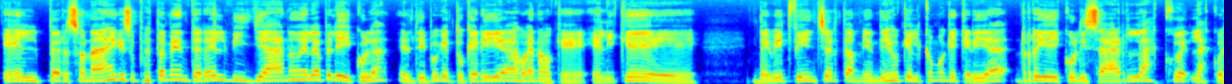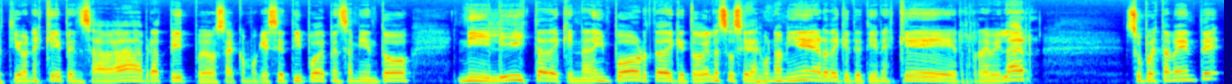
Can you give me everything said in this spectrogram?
El personaje que supuestamente era el villano de la película, el tipo que tú querías, bueno, que él y que David Fincher también dijo que él como que quería ridiculizar las, las cuestiones que pensaba Brad Pitt, pues, o sea, como que ese tipo de pensamiento nihilista, de que nada importa, de que toda la sociedad es una mierda, de que te tienes que revelar. Supuestamente,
